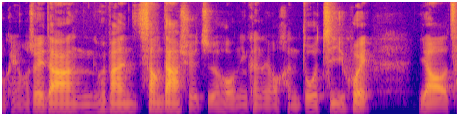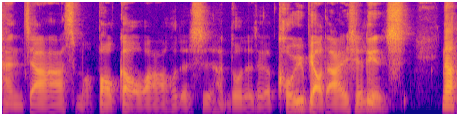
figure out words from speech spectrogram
OK，所以大家你会发现，上大学之后，你可能有很多机会要参加什么报告啊，或者是很多的这个口语表达一些练习。那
